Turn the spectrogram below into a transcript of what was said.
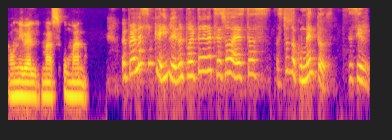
un nivel más humano. El problema es increíble, ¿no? El poder tener acceso a estos, a estos documentos. Es decir,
